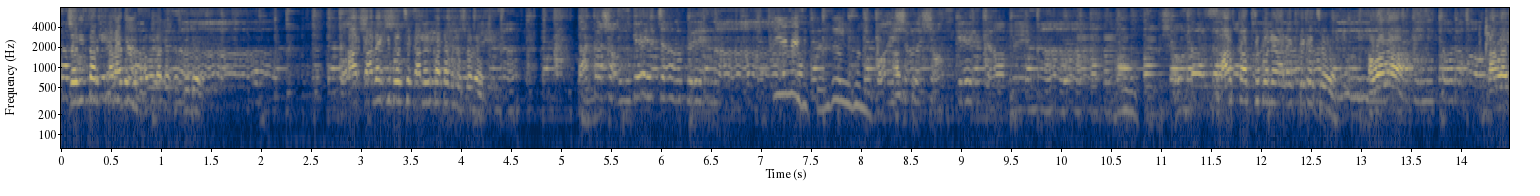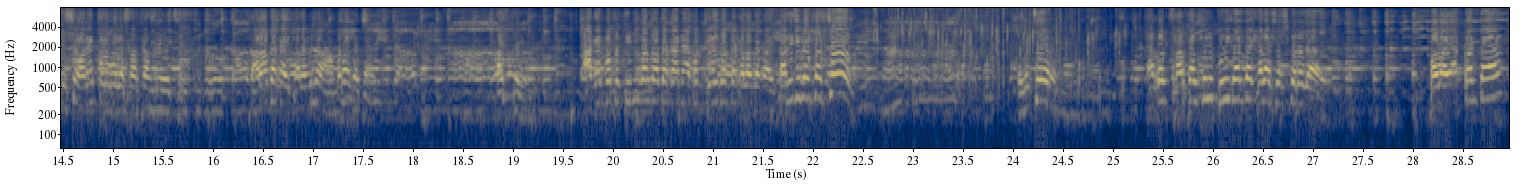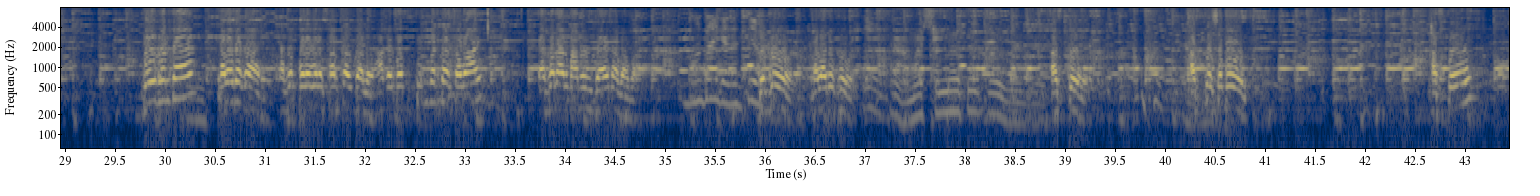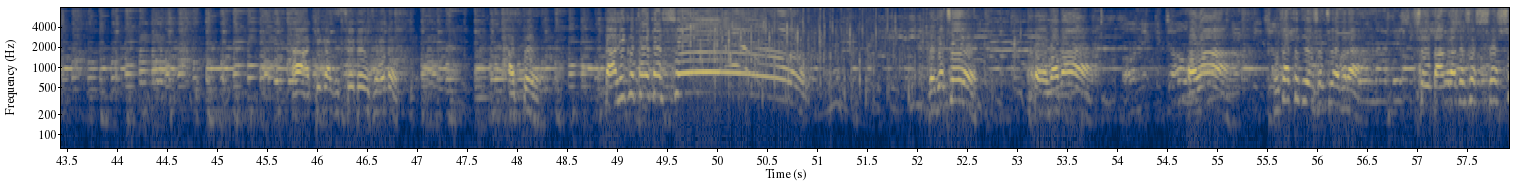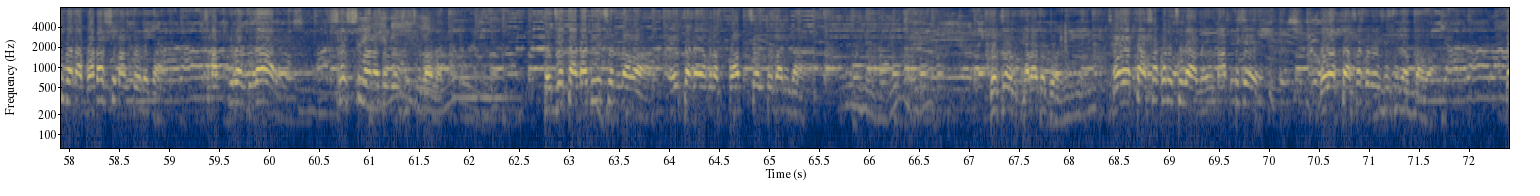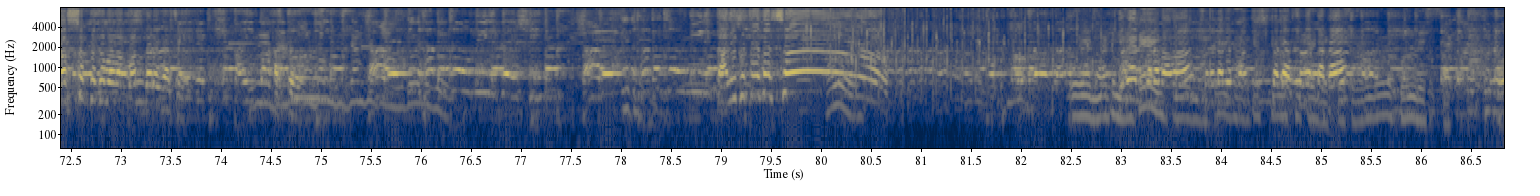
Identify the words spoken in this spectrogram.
যদি তার খেলা দেখে ভালো লাগে। আর কানে কি বলছে? কানের কথাগুলো শোনো। টাকা সঙ্গে যাবে না। জীবনে অনেক দেখেছে? বাবা বাংলাদেশে অনেক বড় বড় সরকার হয়েছে কারা দেখায় খেলাগুলো আমরা দেখাই। আজকে। আগের মতো তিন ঘণ্টা দেখায় না এখন দেড় ঘণ্টা খেলা দেখায়। কালি দর্শক বুঝেছ এখন সরকারগুলি দুই ঘন্টায় খেলা শেষ করে দেয় বাবা এক ঘণ্টা? দুই ঘণ্টা খেলা দেখায় এখন বড় বড় দলে আগের তিন ঘণ্টা সবাই এখন আর মানুষ দেয় না বাবা। দেখো খেলা দেখো। আমার সামনে তো আস্তে। আস্তে সবুজ। আস্তে। হ্যাঁ ঠিক আছে সেটা হয়েছে ওটা আস্তে। তালি কোথায় যাচ্ছে? দেখেছে? বাবা। বাবা কোথা থেকে এসেছি আমরা সেই বাংলাদেশের শেষ সীমানা বর্ডার সীমান্ত এলাকা। সাতক্ষীরা জেলার শেষ সীমানা থেকে এসেছি বাবা যে টাকা দিয়েছেন বাবা এই টাকায় আমরা পথ চলতে পারি না দেখুন খেলা দেখুন একটা আশা করেছিলাম এই মাঠ থেকে একটা আশা করে এসেছিলাম বাবা দর্শক থেকে বাবা মন ধরে গেছে কালী কোথায় দর্শক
